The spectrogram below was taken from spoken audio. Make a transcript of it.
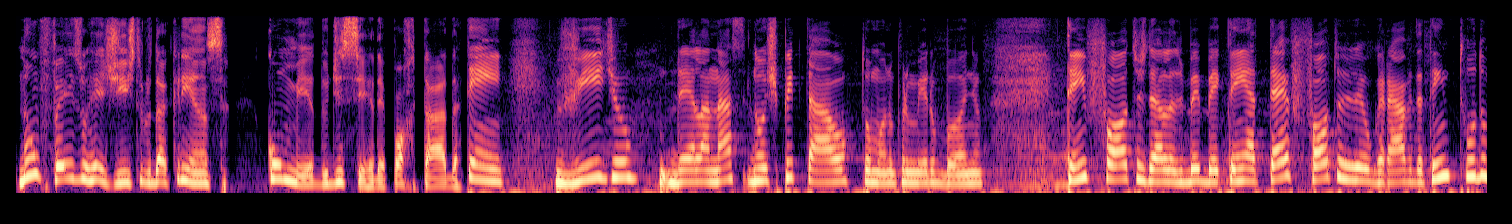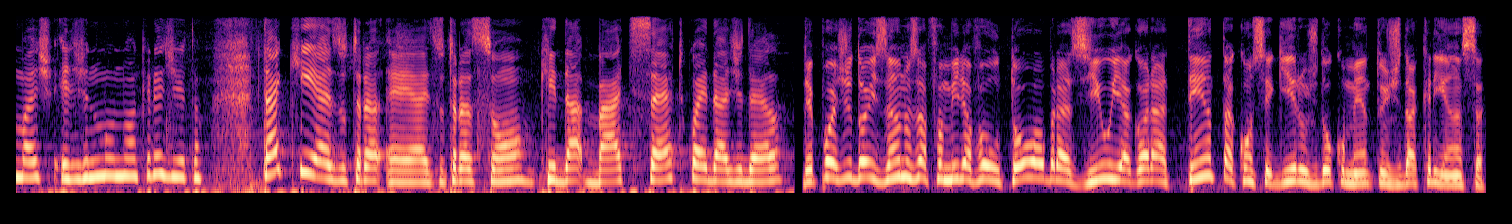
não fez o registro da criança com medo de ser deportada. Tem vídeo dela no hospital, tomando o primeiro banho. Tem fotos dela de bebê, tem até fotos de eu grávida, tem tudo, mas eles não, não acreditam. Tá aqui as, ultra, é, as ultrassom, que dá, bate certo com a idade dela. Depois de dois anos, a família voltou ao Brasil e agora tenta conseguir os documentos da criança.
